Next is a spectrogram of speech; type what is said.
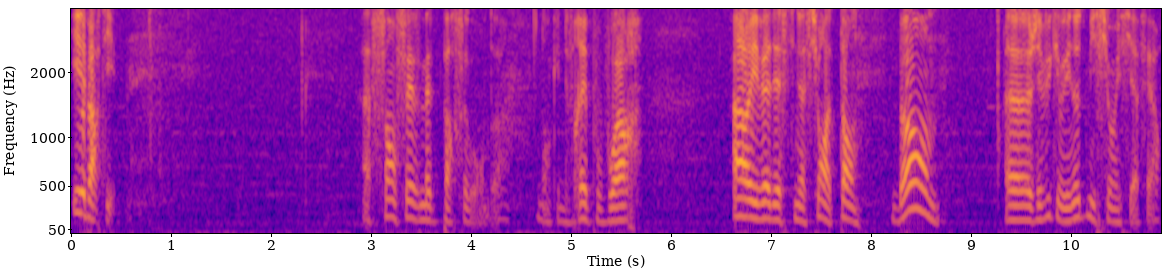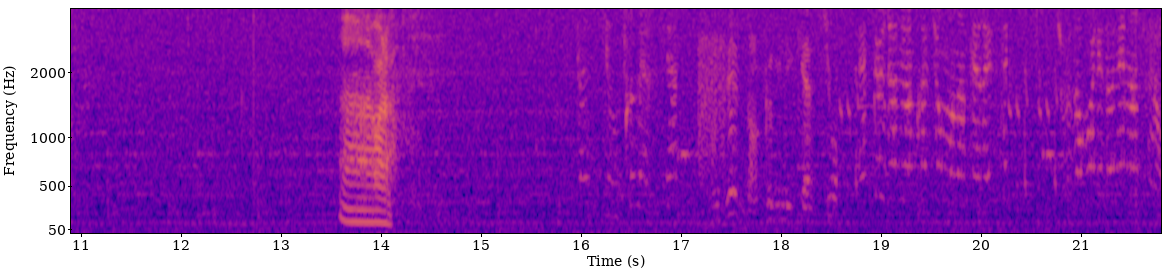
Il est parti. À 116 mètres par seconde. Donc il devrait pouvoir arriver à destination à temps. Bon. Euh, J'ai vu qu'il y avait une autre mission ici à faire. Euh, voilà. Station commerciale. Vous êtes en communication Est-ce que je donne l'impression de m'en intéresser Je vous envoie les données maintenant.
